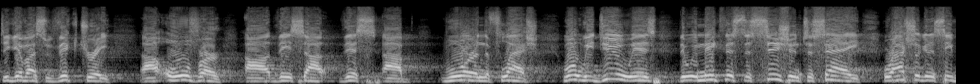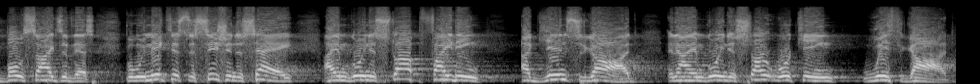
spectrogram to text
to give us victory uh, over uh, this, uh, this uh, war in the flesh. What we do is that we make this decision to say, we're actually going to see both sides of this, but we make this decision to say, I am going to stop fighting against God and I am going to start working with God.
